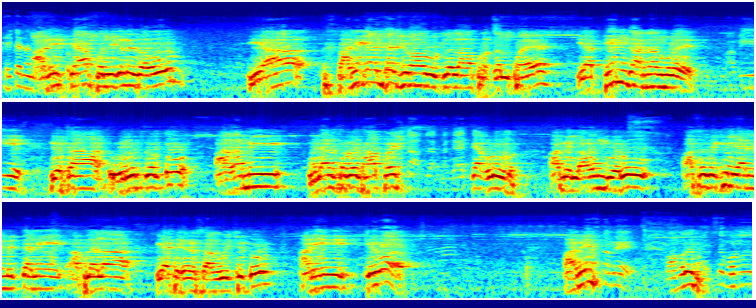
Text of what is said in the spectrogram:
ठीक आहे आणि नंतर त्या पलीकडे जाऊन या स्थानिकांच्या जीवावर उठलेला हा प्रकल्प आहे. या तीन कारणांमुळे आम्ही याचा विरोध करतो. आगामी विधानसभेत हा प्रश्न आपल्या सगळ्यांच्याकडून आम्ही लावून घेऊ. असं देखील या निमित्ताने आपल्याला या ठिकाणी सांगू इच्छितो. आणि केवळ आम्हीच नव्हे काँग्रेस पक्ष म्हणून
